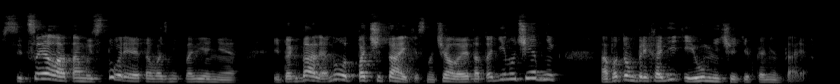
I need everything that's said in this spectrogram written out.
всецело, там история это возникновения и так далее. Ну вот почитайте сначала этот один учебник, а потом приходите и умничайте в комментариях.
